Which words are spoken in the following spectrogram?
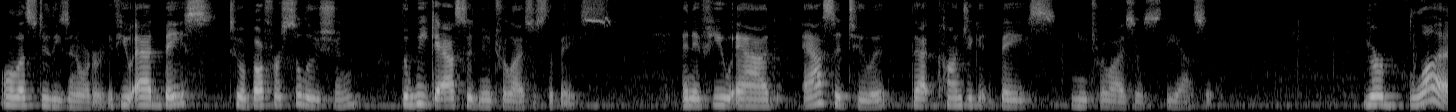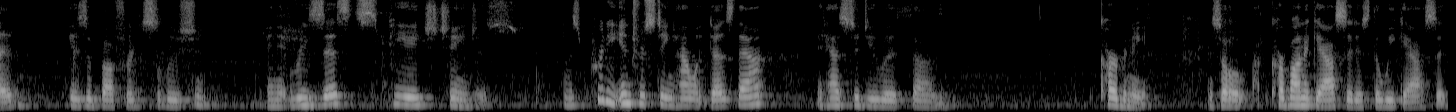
well, let's do these in order. If you add base to a buffer solution, the weak acid neutralizes the base. And if you add acid to it, that conjugate base neutralizes the acid. Your blood is a buffered solution and it resists pH changes. It's pretty interesting how it does that. It has to do with um, carbonate. And so carbonic acid is the weak acid.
